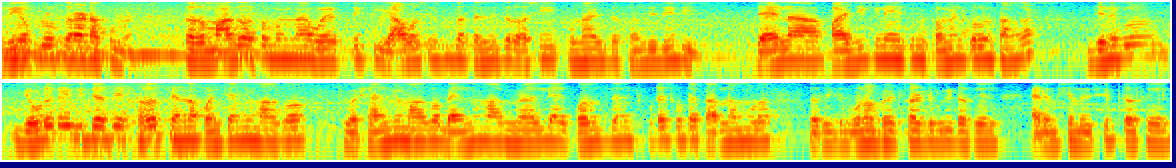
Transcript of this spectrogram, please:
रिअपलोड करा डॉक्युमेंट तर माझं असं म्हणणं आहे वैयक्तिक की यावर्षीसुद्धा त्यांनी जर अशी पुन्हा एकदा संधी दिली द्यायला पाहिजे की नाही हे तुम्ही कमेंट करून सांगा. जेणेकरून जेवढे काही विद्यार्थी आहे, खरंच त्यांना पंच्याण्णव मार्क किंवा शहाण्णव मार्क ब्याण्णव मार्क मिळालेले आहेत. परंतु त्यांनी छोट्या छोट्या कारणामुळं जसे की बोनाफाईट सर्टिफिकेट असेल ॲडमिशन रिसिप्ट असेल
